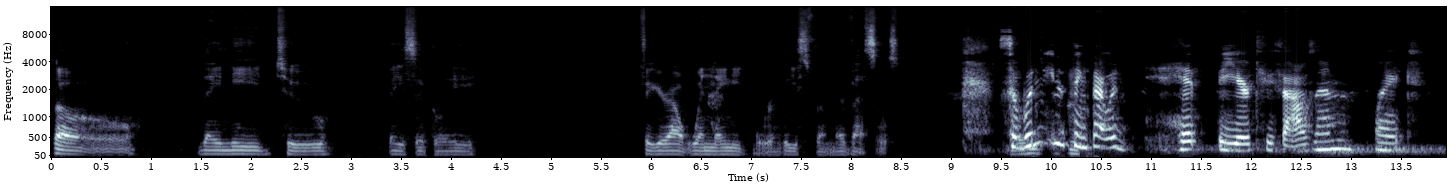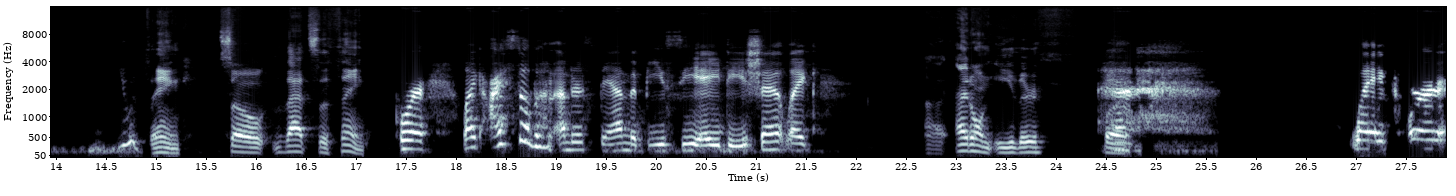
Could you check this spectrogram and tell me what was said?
So they need to basically figure out when they need to release from their vessels. so wouldn't you think that would hit the year 2000? Like, You would think. So that's the thing. or, like, I still don't understand the BCAD shit. Like, Uh, I don't either, but like or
